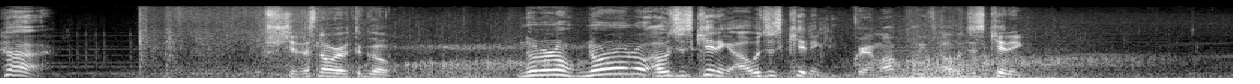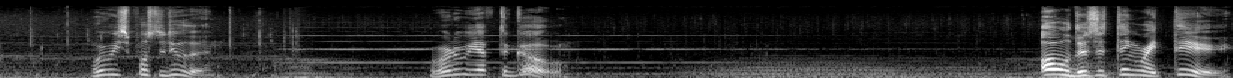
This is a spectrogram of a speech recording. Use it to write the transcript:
Ha! Oh, shit, that's not where we have to go. No, no, no, no, no, no. I was just kidding. I was just kidding. Grandma, please. I was just kidding. What are we supposed to do then? Where do we have to go? Oh, there's a thing right there.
